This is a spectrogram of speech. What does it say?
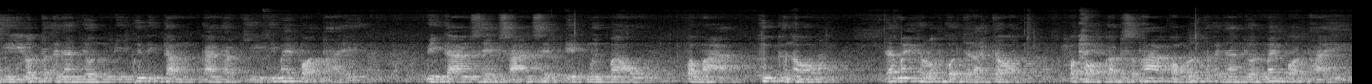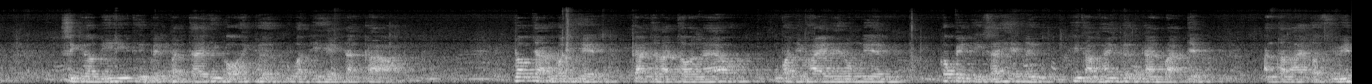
ขี่รถจักรยานยนต์มีพฤติกรรมการขับขี่ที่ไม่ปลอดภัย มีการเสพสารเสพติดมึนเมา ประมาทคึกขนอง และไม่เคารพกฎจราจร ประกอบกับสภาพของรถจักรยานยนต์ไม่ปลอดภัย สิ่งเหล่านี้ถือเป็นปัจจัยที่ก่อให้เกิดอุบัติเหตุดังกล่าว นอกจากอุบัติเหตุการจราจรแล้ว อุบัติภัยในโรงเรียนก็เป็นอีกสาเหตุหนึ่งที่ทำให้เกิดการบาดเจ็บอันตรายต่อชีวิต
